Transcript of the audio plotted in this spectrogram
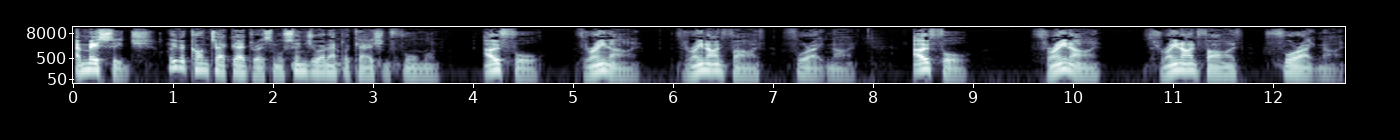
a message, leave a contact address, and we'll send you an application form on 0439 395 489. 0439 395 489.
